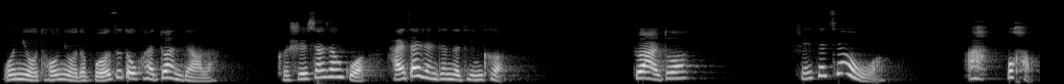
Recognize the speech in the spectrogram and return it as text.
我扭头扭得脖子都快断掉了，可是香香果还在认真地听课。猪耳朵，谁在叫我？啊，不好，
